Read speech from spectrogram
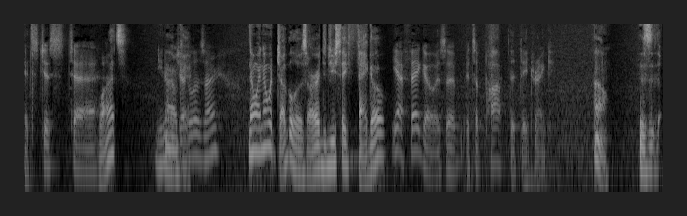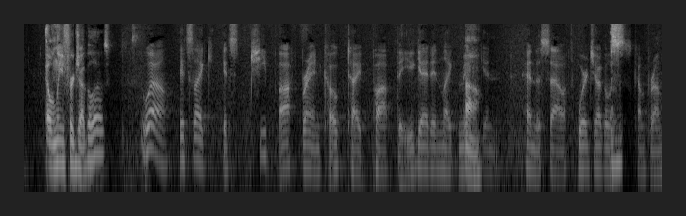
It's just uh, What? you know what Okay. juggalos are? No, I know what juggalos are. Did you say faygo? Yeah, Faygo is a it's a pop that they drink. Oh. Is it only for juggalos? Well, it's like it's cheap off-brand Coke type pop that you get in like Oh. Michigan and the South, where juggalos mm-hmm. come from.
